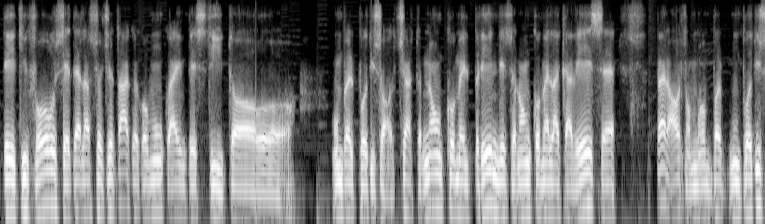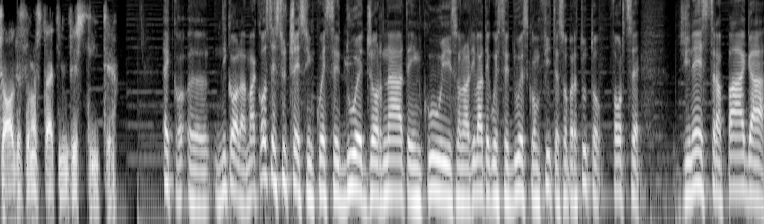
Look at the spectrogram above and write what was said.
dei tifosi e della società che comunque ha investito un bel po' di soldi, certo non come il Brindisi, non come la Cavese, però insomma, un, po', un po' di soldi sono stati investiti. Ecco, eh, Nicola, ma cosa è successo in queste due giornate in cui sono arrivate queste due sconfitte, soprattutto forse Ginestra paga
